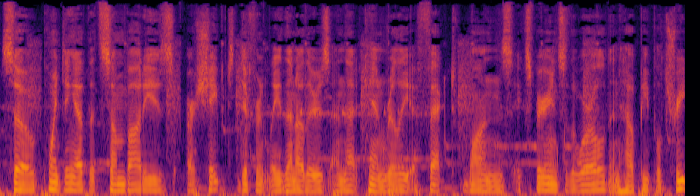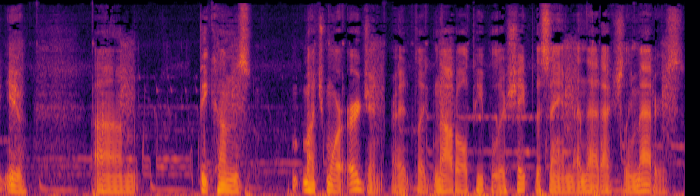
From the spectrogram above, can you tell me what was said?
so pointing out that some bodies are shaped differently than others and that can really affect one's experience of the world and how people treat you um, becomes much more urgent, right? Like not all people are shaped the same and that actually matters.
